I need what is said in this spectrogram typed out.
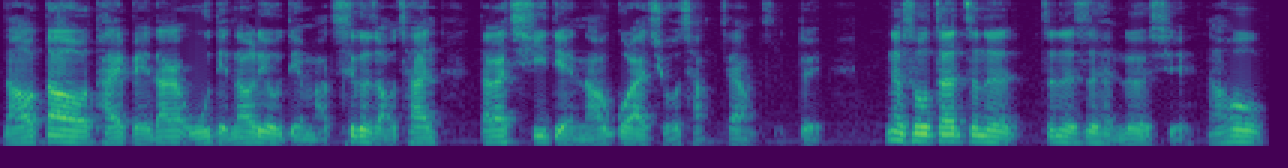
然后到台北大概五点到六点嘛，吃个早餐，大概七点，然后过来球场这样子。对，那时候他真的真的是很热血。然后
